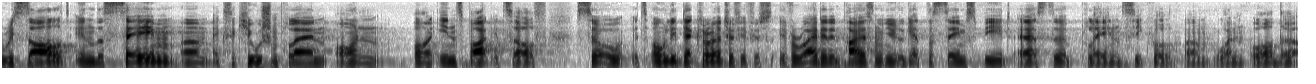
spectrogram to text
result in the same um, execution plan on or in Spark itself. So it's only declarative. If you, if you write it in Python, you'll get the same speed as the plain SQL um, one or the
